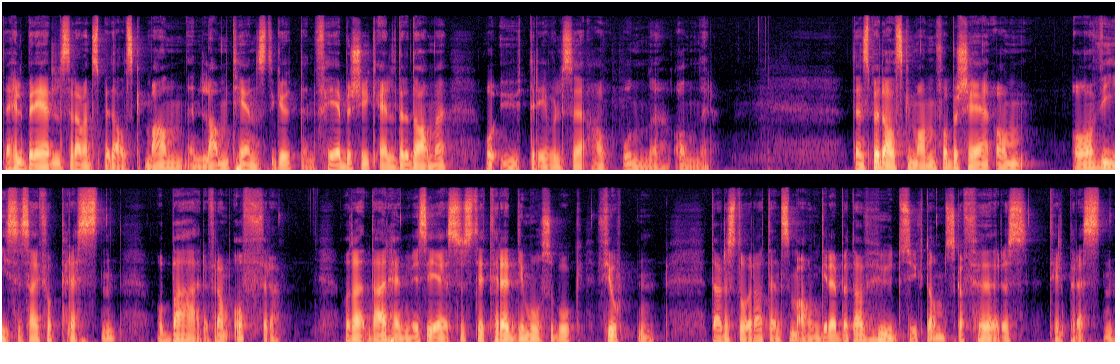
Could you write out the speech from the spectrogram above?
Det er helbredelser av en spedalsk mann, en lam tjenestegutt, en febersyk eldre dame og utdrivelse av onde ånder. Den spedalske mannen får beskjed om å vise seg for presten og bære fram offeret. Og der, henviser Jesus til tredje Mosebok 14, der det står at den som er angrepet av hudsykdom, skal føres til presten.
